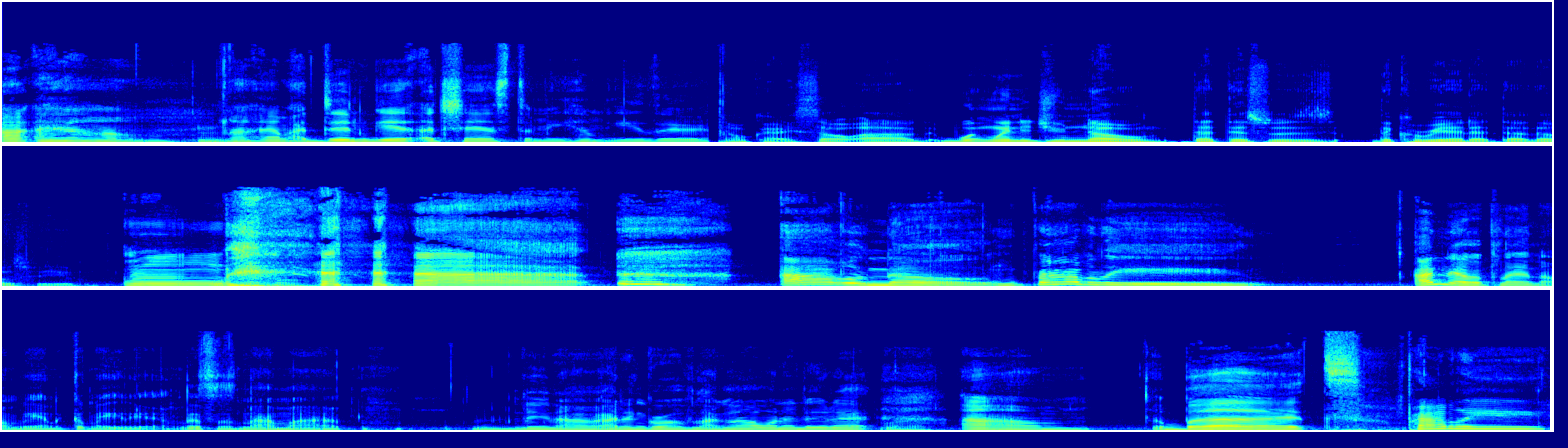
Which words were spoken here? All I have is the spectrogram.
I am. Mm-hmm. I am. I didn't get a chance to meet him either. Okay, so uh, when, when did you know that this was the career that that, that was for you? I don't know. Probably. I never planned on being a comedian. This is not my. You know, I didn't grow up like, oh, I want to do that. Um, but probably.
